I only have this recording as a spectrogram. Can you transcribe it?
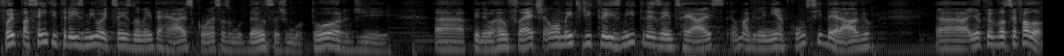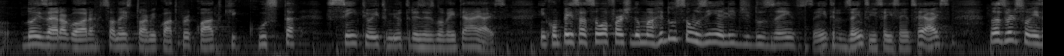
foi para R$ 103.890 com essas mudanças de motor, de uh, pneu RAM flat. É um aumento de R$ 3.300, é uma graninha considerável. Uh, e o que você falou, 2.0 agora, só na Storm 4x4, que custa R$ 108.390. Em compensação, a Ford deu uma reduçãozinha ali de 200, entre 200 e 600 reais nas versões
